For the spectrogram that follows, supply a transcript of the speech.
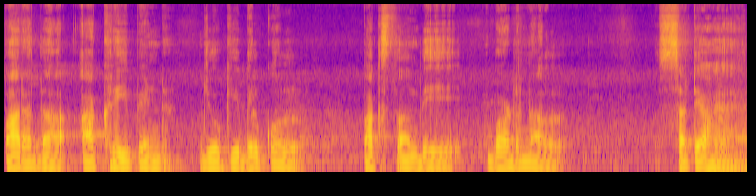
ਭਾਰਤ ਦਾ ਆਖਰੀ ਪਿੰਡ ਜੋ ਕਿ ਬਿਲਕੁਲ ਪਾਕਿਸਤਾਨ ਦੇ ਬਾਰਡਰ ਨਾਲ ਸਟਿਆ ਹੋਇਆ ਹੈ।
